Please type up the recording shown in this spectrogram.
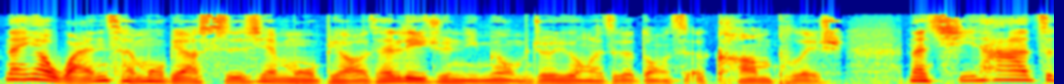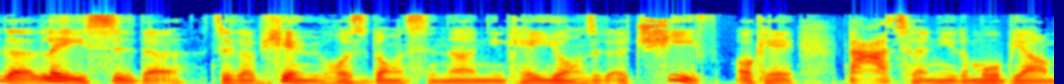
那要完成目标、实现目标，在例句里面我们就用了这个动词 accomplish。那其他这个类似的这个，片语或是动词呢，你可以用这个 achieve，OK，、达成你的目标。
